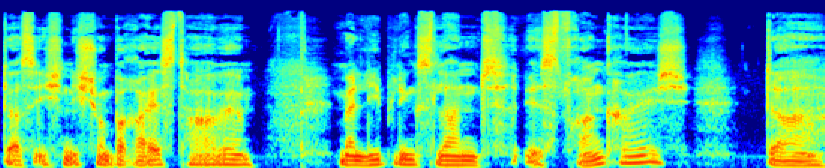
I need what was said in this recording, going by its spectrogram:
das ich nicht schon bereist habe. Mein Lieblingsland ist Frankreich. Da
